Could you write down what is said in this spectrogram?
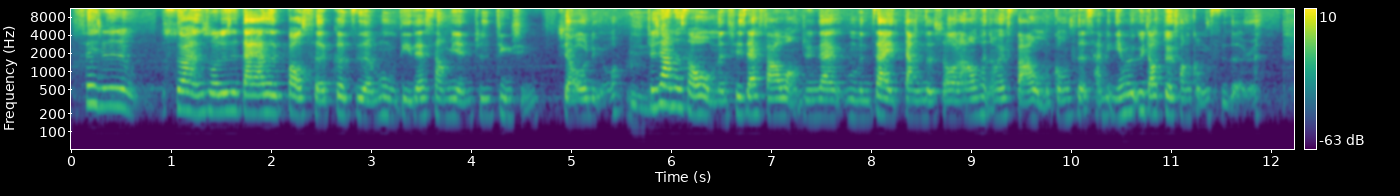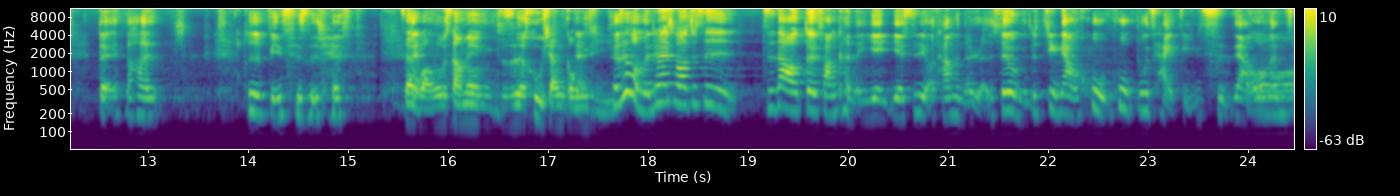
所以就是虽然说就是大家是抱持了各自的目的在上面就是进行交流，就像那时候我们其实，在发网军在我们在当的时候，然后可能会发我们公司的产品，也会遇到对方公司的人，对，然后就是彼此之间。在网络上面就是互相攻，击。可，是我们就会说，就是知道对方可能也也是有他们的人，所以我们就尽量互互不踩彼此，这样、哦。我们只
